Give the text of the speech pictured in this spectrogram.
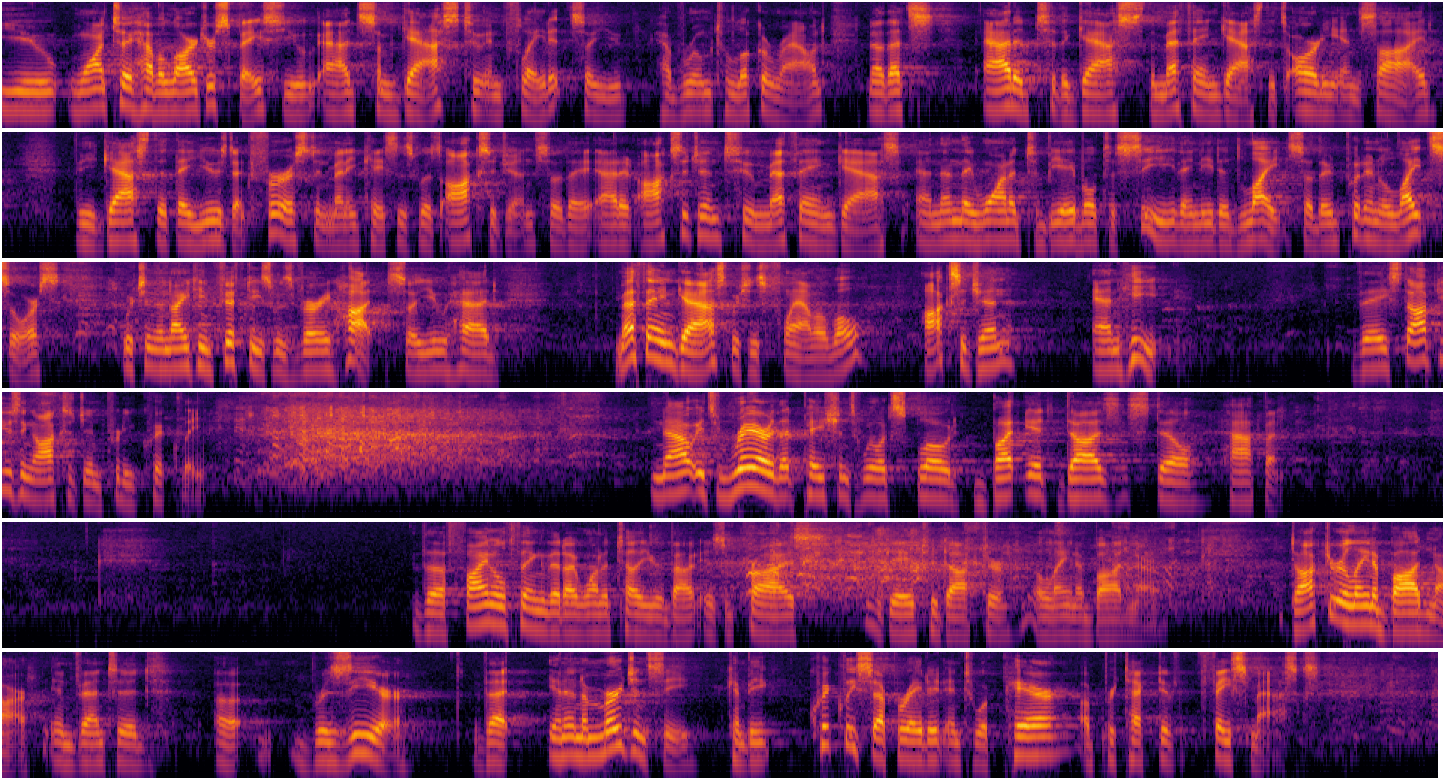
you want to have a larger space, you add some gas to inflate it so you have room to look around. Now, that's added to the gas, the methane gas that's already inside. The gas that they used at first, in many cases, was oxygen. So they added oxygen to methane gas, and then they wanted to be able to see, they needed light. So they'd put in a light source, which in the 1950s was very hot. So you had methane gas, which is flammable, oxygen, and heat. They stopped using oxygen pretty quickly. now, it's rare that patients will explode, but it does still happen. The final thing that I want to tell you about is a prize we gave to Dr. Elena Bodnar. Dr. Elena Bodnar invented a brassiere that, in an emergency, can be quickly separated into a pair of protective face masks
